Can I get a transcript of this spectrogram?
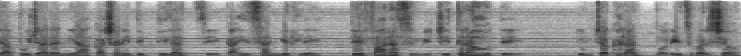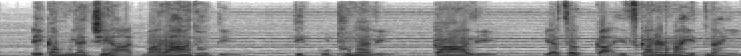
त्या पुजाऱ्यांनी आकाश आणि दीप्तीला जे काही सांगितले ते फारच विचित्र होते. तुमच्या घरात बरीच वर्ष एका मुलाची आत्मा राहत होती. ती कुठून आली? का आली? याचं काहीच कारण माहीत नाही.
